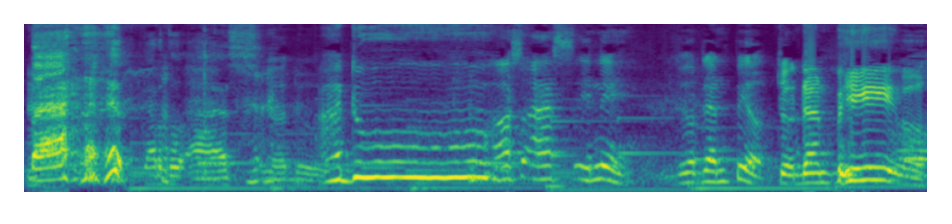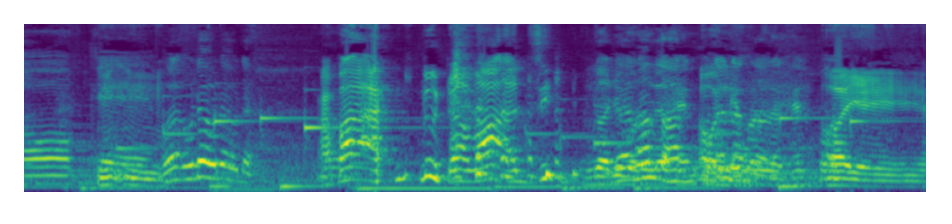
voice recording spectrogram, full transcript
kartu as. Aduh. Aduh. As as ini Jordan Peele. Jordan Peele. Oke. Udah udah udah udah. Apaan? Udah apaan sih? Enggak dia baru nonton, dia baru lihat handphone. Oh iya iya iya.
